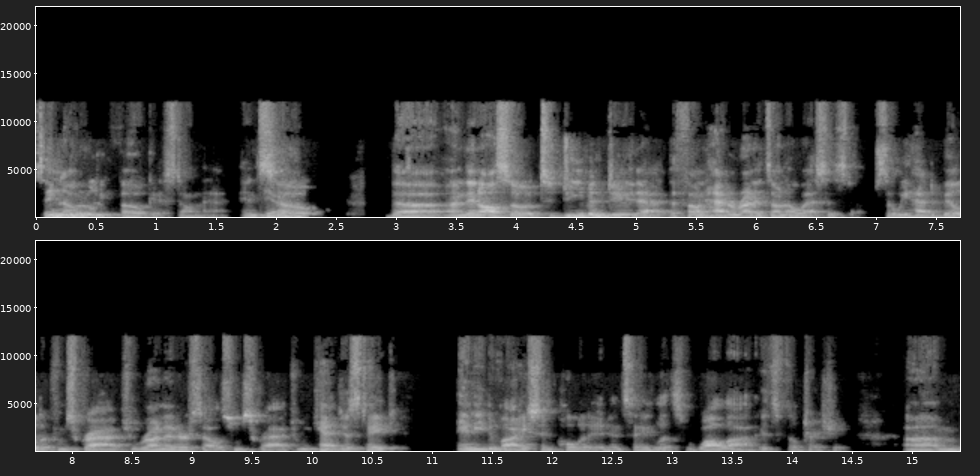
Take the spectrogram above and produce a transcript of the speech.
singularly no. focused on that. And yeah. so the and then also to do, even do that, the phone had to run its own OS system. So we had to build it from scratch, run it ourselves from scratch. We can't just take any device and pull it in and say, let's voila, it's filtration. Um,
